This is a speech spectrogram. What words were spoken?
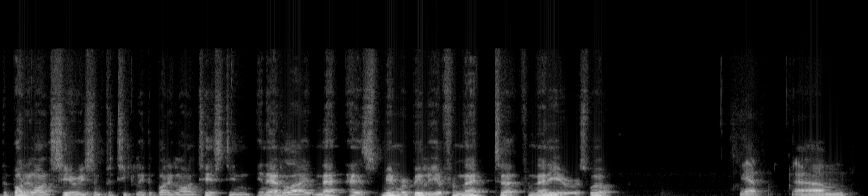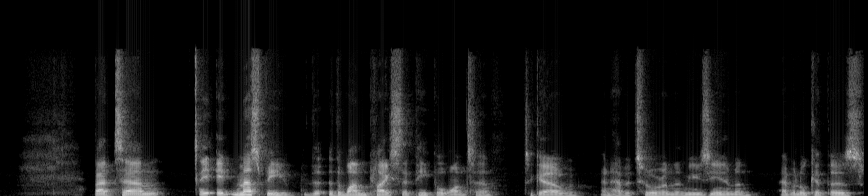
the Bodyline series and particularly the Bodyline Test in in Adelaide, and that has memorabilia from that uh, from that era as well. Yeah, um, but um, it, it, must be the, the one place that people want to to go and have a tour in the museum and have a look at those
